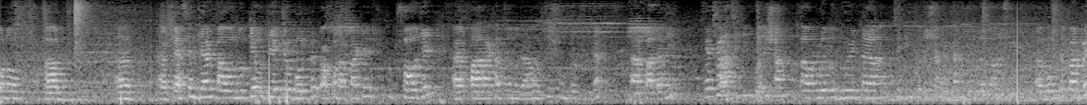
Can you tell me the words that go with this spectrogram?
কোনো প্যাসেঞ্জার বা অন্য কেউ যে কেউ বসবে তখন আপনাকে খুব সহজে পা রাখার জন্য দেওয়া হচ্ছে সুন্দর দুটা আহ, পাদানি। এছাড়া সিটিং পজিশন মূলত দুইটা সিটিং পজিশন এখানে দুইটা মানুষ বসতে পারবে।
